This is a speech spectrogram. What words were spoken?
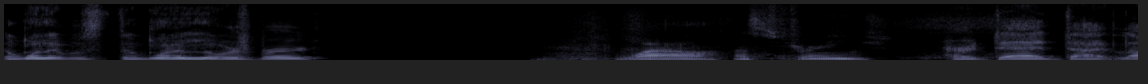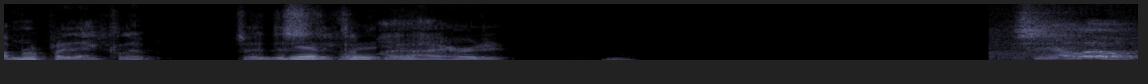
The one that was the one in Millersburg. Wow, that's strange. Her dad died. I'm gonna play that clip. So this yeah, is a clip. It, yeah. I, I heard it. Say hello.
